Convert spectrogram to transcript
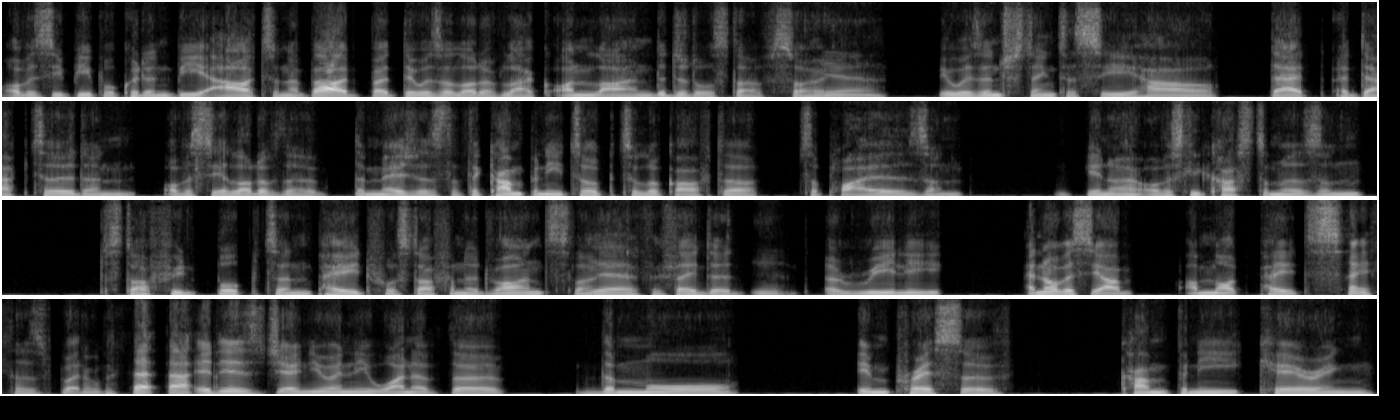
Obviously, people couldn't be out and about, but there was a lot of like online digital stuff. So Yeah. it was interesting to see how that adapted and obviously a lot of the the measures that the company took to look after suppliers and you know obviously customers and stuff who booked and paid for stuff in advance like yeah, for they did Yeah. a really and obviously I'm I'm not paid to say this but it is genuinely one of the the more impressive company caring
